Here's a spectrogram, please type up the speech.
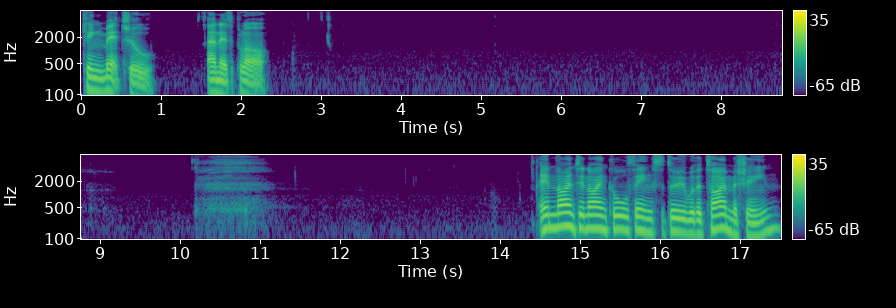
King Mitchell and its plot. In 99 Cool Things to Do with a Time Machine,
